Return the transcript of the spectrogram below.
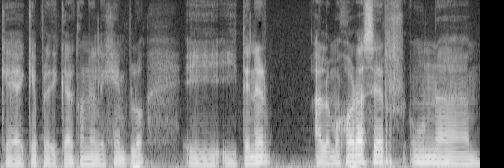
que hay que predicar con el ejemplo y, y tener, a lo mejor hacer una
